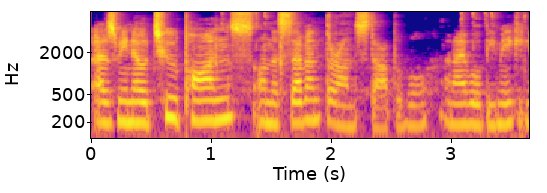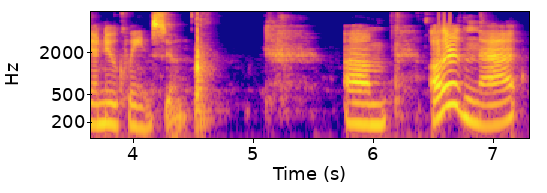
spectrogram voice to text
as we know, two pawns on the seventh are unstoppable, and I will be making a new queen soon. Um, other than that,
